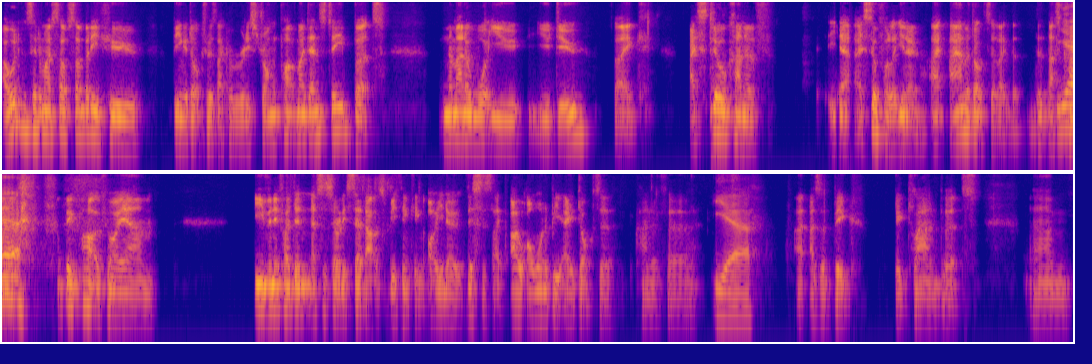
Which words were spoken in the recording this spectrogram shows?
I wouldn't consider myself somebody who being a doctor is like a really strong part of my identity, but no matter what you you do, like I still kind of yeah, I still feel like you know I, I am a doctor. Like that, that's yeah. kind of a big part of who I am. Even if I didn't necessarily set out to be thinking, oh, you know, this is like I, I want to be a doctor, kind of. Uh, yeah. As a big big plan, but um,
